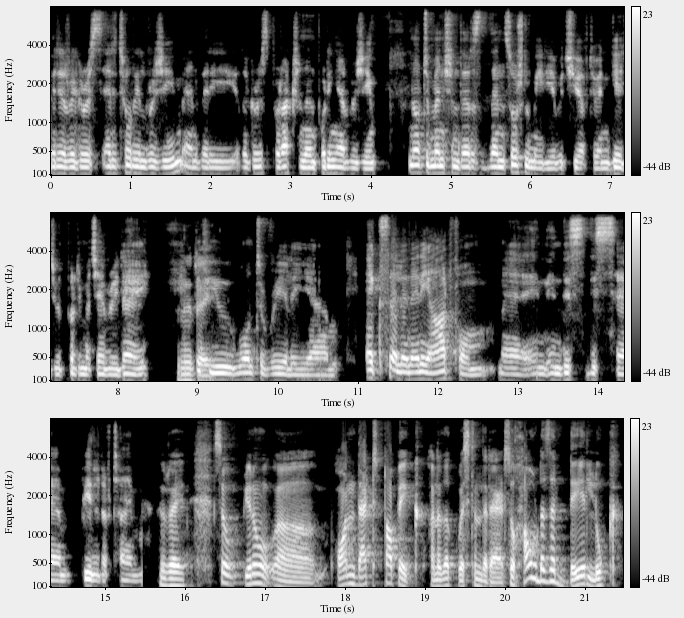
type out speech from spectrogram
very rigorous editorial regime, and very rigorous production and putting out regime. Not to mention there's then social media, which you have to engage with pretty much every day. Right. If you want to really um, excel in any art form uh, in in this this um, period of time. Right. So you know, uh, on that topic, another question that I had. So, how does a day look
